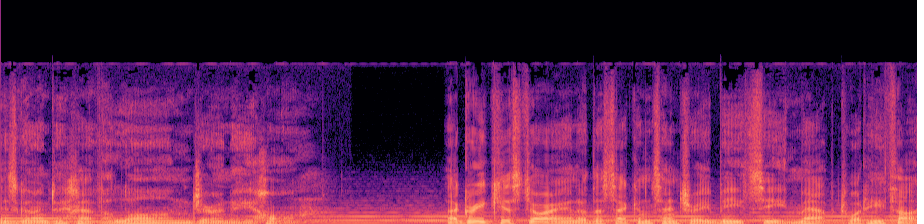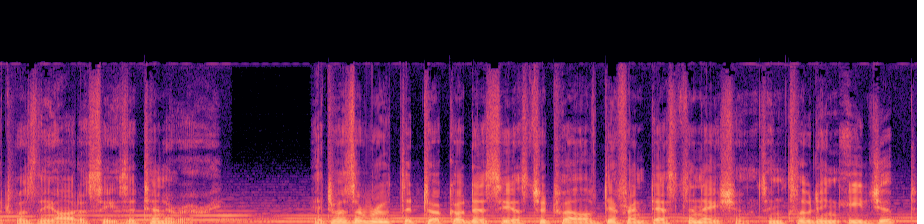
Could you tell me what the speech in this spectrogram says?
is going to have a long journey home. A Greek historian of the second century BC mapped what he thought was the Odyssey's itinerary. It was a route that took Odysseus to 12 different destinations, including Egypt,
